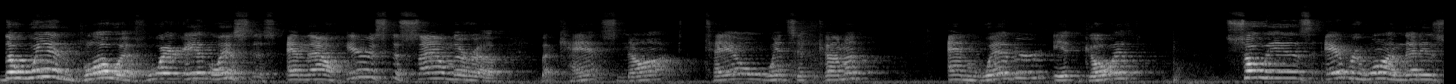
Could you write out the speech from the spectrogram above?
The wind bloweth where it listeth, and thou hearest the sound thereof, but canst not tell whence it cometh, and whither it goeth. So is everyone that is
